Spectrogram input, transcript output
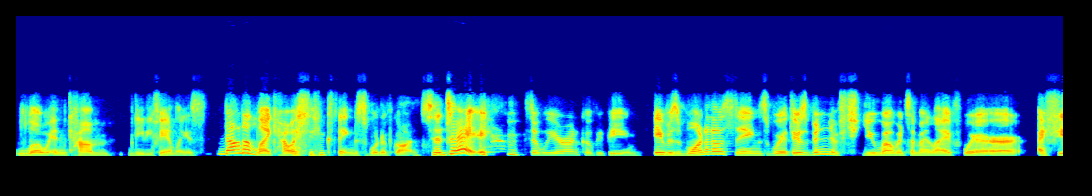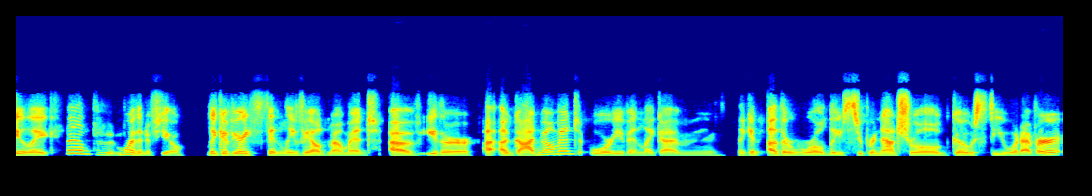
low income needy families. Not unlike how i think things would have gone today. So we are on Phi. it was one of those things where there's been a few moments in my life where i feel like well, more than a few like a very thinly veiled moment of either a, a god moment or even like um like an otherworldly supernatural ghosty whatever.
